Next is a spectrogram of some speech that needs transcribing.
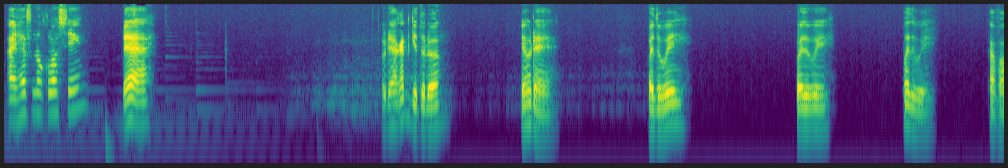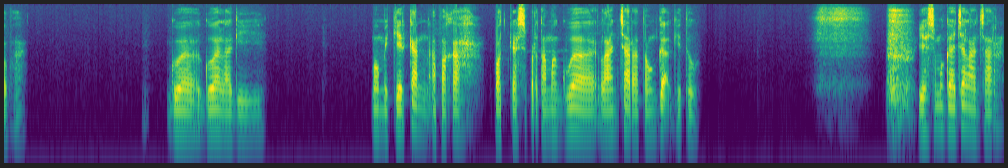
I have no closing. Dah. Udah kan gitu doang. Ya udah ya. By the way. By the way. By the way. Gak apa-apa. Gue gua lagi memikirkan apakah podcast pertama gue lancar atau enggak gitu. Ya semoga aja lancar.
